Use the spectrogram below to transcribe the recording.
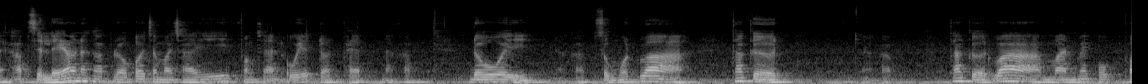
นะครับเสร็จแล้วนะครับเราก็จะมาใช้ฟังก์ชัน os.pad นะครับโดยนะครับสมมติว่าถ้าเกิดนะครับถ้าเกิดว่ามันไม่พบไฟ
